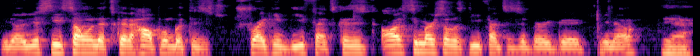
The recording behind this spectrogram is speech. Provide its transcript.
You know, you just need someone that's going to help him with his striking defense because honestly, Marcel's defense isn't very good. You know. Yeah.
